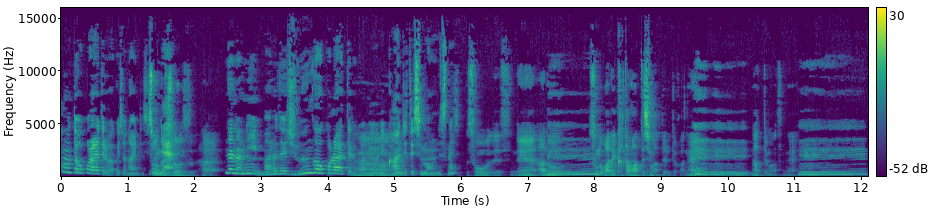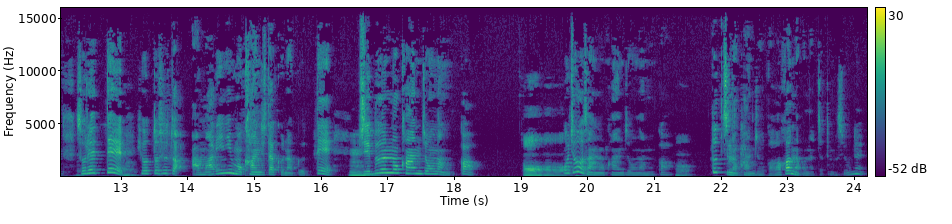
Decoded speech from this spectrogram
本当は怒られてるわけじゃないんですよね。そうです、そうです。はなのに、まるで自分が怒られてるかのように感じてしまうんですね。い。そうですね。あうの、その場で固まってしまってるとかうんうんね、うん。なってますねう。ーん。それって、うんひょっとするとあまりにも感じたくなくって、うん自分の感情なのか。お嬢さんの感情なのか、うんどっちの感情かわかんなくなっちゃってますよね。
